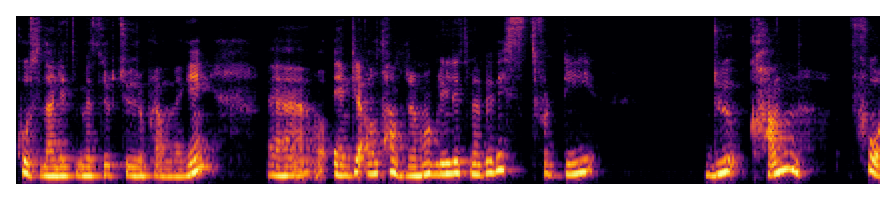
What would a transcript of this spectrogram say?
Kose deg litt med struktur og planlegging. Eh, og egentlig alt handler om å bli litt mer bevisst, fordi du kan få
